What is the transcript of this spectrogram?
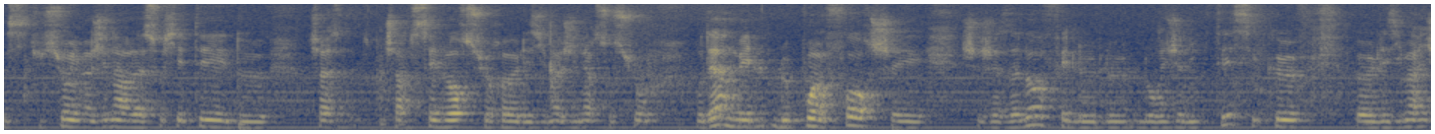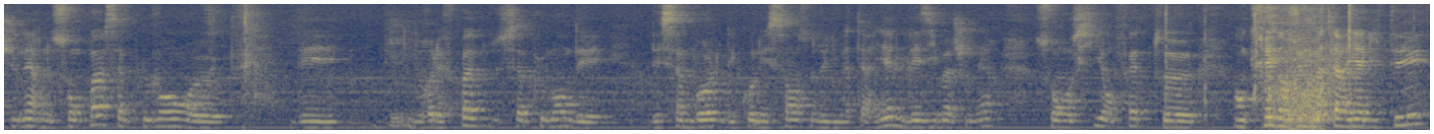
l'institution imaginaire de la société de Charles Taylor sur les imaginaires sociaux moderne, mais le point fort chez, chez et l'originalité, c'est que les imaginaires ne sont pas simplement euh, des, ne relèvent pas simplement des, des, symboles, des connaissances de l'immatériel. Les imaginaires sont aussi en fait euh, ancrés dans une matérialité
